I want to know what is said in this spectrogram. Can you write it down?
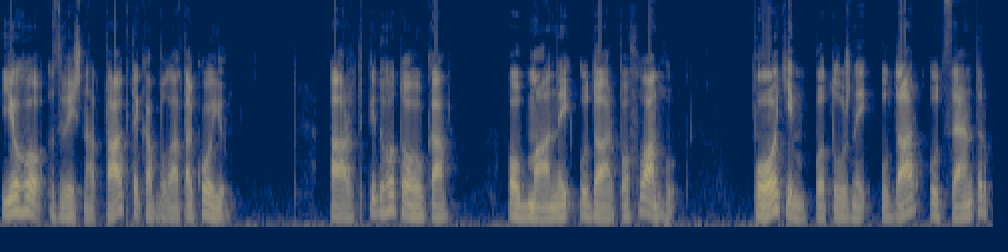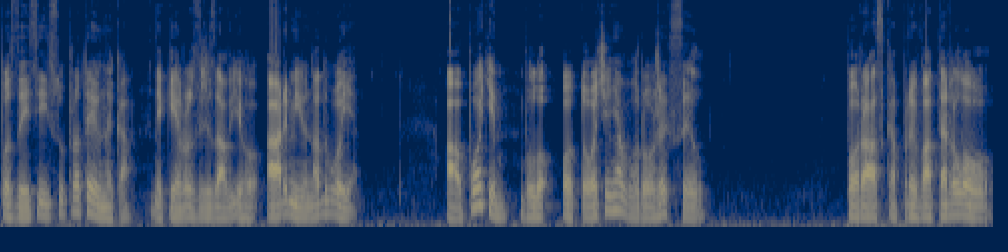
Його звична тактика була такою: артпідготовка, обманний удар по флангу, потім потужний удар у центр позицій супротивника, який розрізав його армію надвоє. А потім було оточення ворожих сил. Поразка при Ватерлоо.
